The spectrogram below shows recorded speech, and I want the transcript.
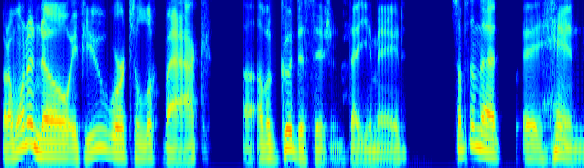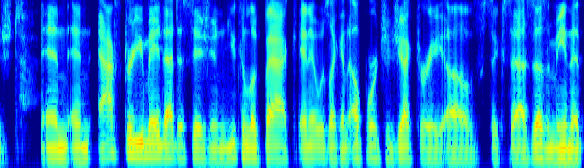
but I want to know if you were to look back uh, of a good decision that you made, something that eh, hinged and and after you made that decision you can look back and it was like an upward trajectory of success it doesn't mean that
